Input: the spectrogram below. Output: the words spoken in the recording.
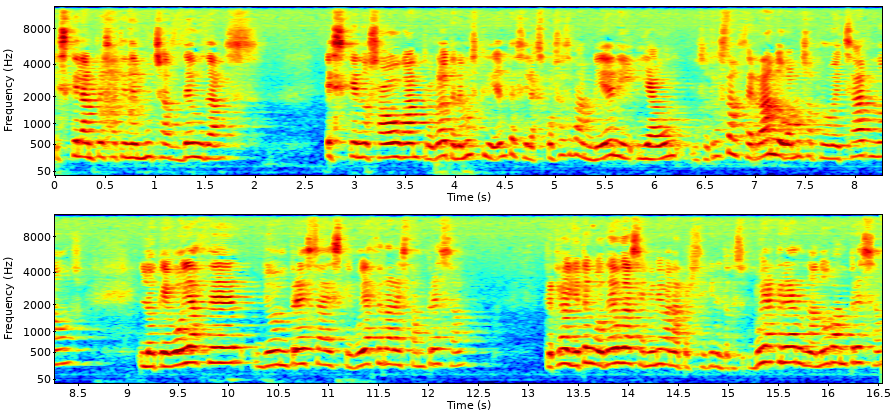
es que la empresa tiene muchas deudas, es que nos ahogan, pero claro, tenemos clientes y las cosas van bien y, y aún nosotros están cerrando, vamos a aprovecharnos. Lo que voy a hacer yo empresa es que voy a cerrar esta empresa, pero claro, yo tengo deudas y a mí me van a perseguir, entonces voy a crear una nueva empresa.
